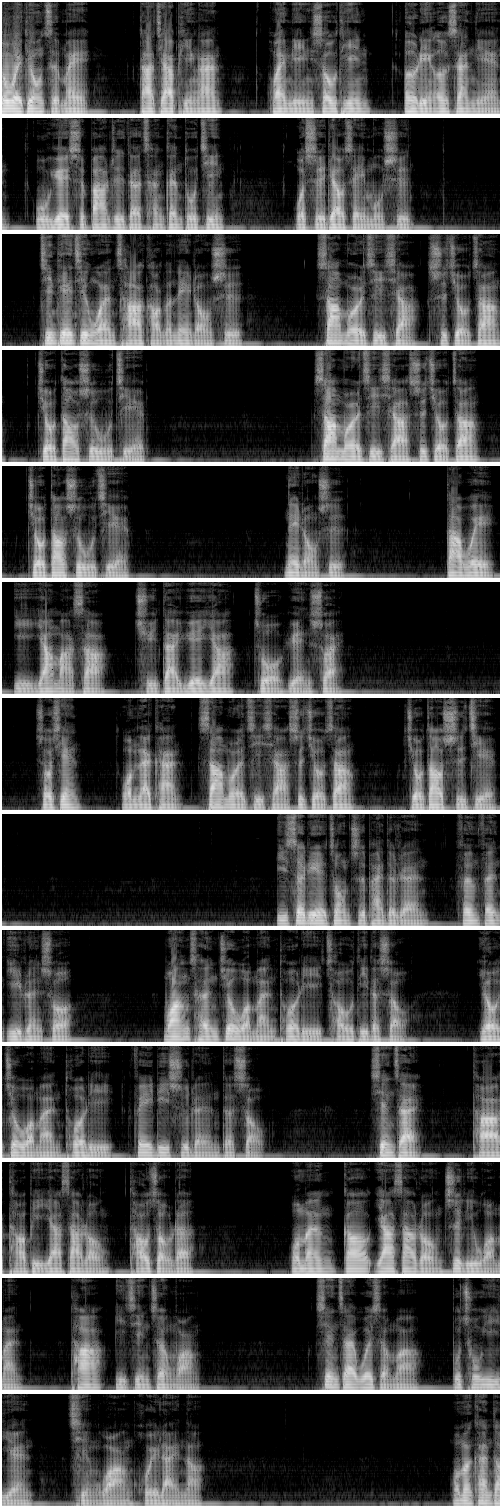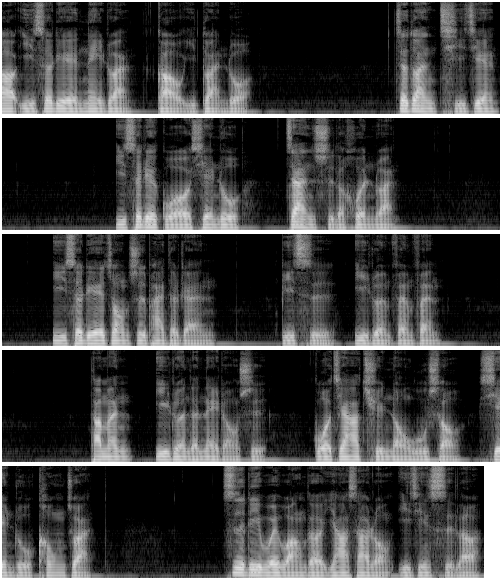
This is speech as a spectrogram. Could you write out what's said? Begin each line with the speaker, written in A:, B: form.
A: 各位弟兄姊妹，大家平安，欢迎收听二零二三年五月十八日的晨更读经。我是廖贼牧师。今天经文查考的内容是《撒母耳记下》十九章九到十五节。《撒母耳记下》十九章九到十五节内容是大卫以亚玛撒取代约押做元帅。首先，我们来看《撒母耳记下》十九章九到十节。以色列众支派的人纷纷议论说：“王曾救我们脱离仇敌的手，又救我们脱离非利士人的手。现在他逃避押沙龙逃走了，我们膏押沙龙治理我们，他已经阵亡。现在为什么？”不出一言，请王回来呢？我们看到以色列内乱告一段落。这段期间，以色列国陷入暂时的混乱。以色列众支派的人彼此议论纷纷。他们议论的内容是：国家群龙无首，陷入空转。自立为王的亚沙龙已经死了，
